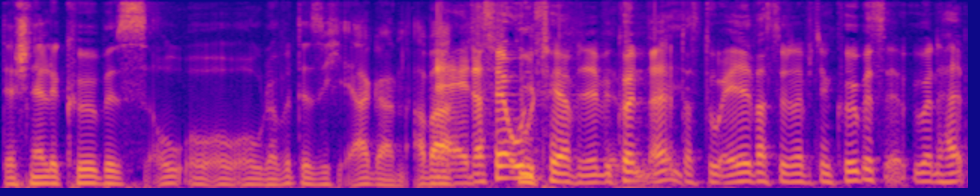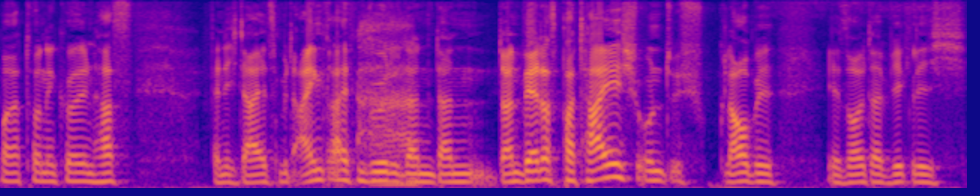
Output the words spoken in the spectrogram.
der schnelle Kürbis, oh, oh, oh, oh, da wird er sich ärgern. Aber Ey, das wäre unfair. Wir könnten, ne, das Duell, was du da mit dem Kürbis über den Halbmarathon in Köln hast, wenn ich da jetzt mit eingreifen würde, dann, dann, dann wäre das parteiisch und ich glaube, ihr sollt da wirklich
